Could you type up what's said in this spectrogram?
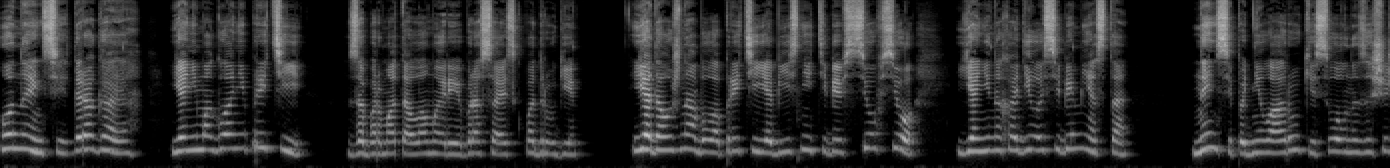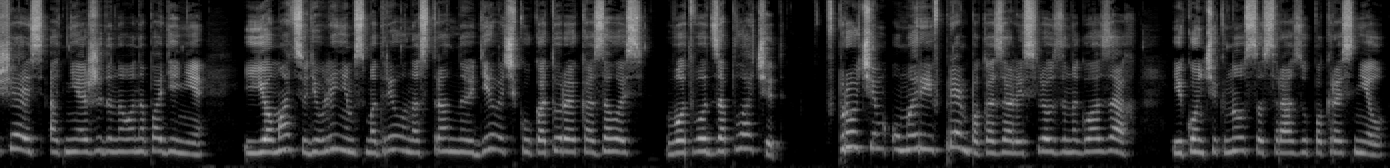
«О, Нэнси, дорогая, я не могла не прийти», – забормотала Мэри, бросаясь к подруге. «Я должна была прийти и объяснить тебе все-все. Я не находила себе места». Нэнси подняла руки, словно защищаясь от неожиданного нападения. Ее мать с удивлением смотрела на странную девочку, которая, казалось, вот-вот заплачет. Впрочем, у Мэри впрямь показались слезы на глазах, и кончик носа сразу покраснел.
